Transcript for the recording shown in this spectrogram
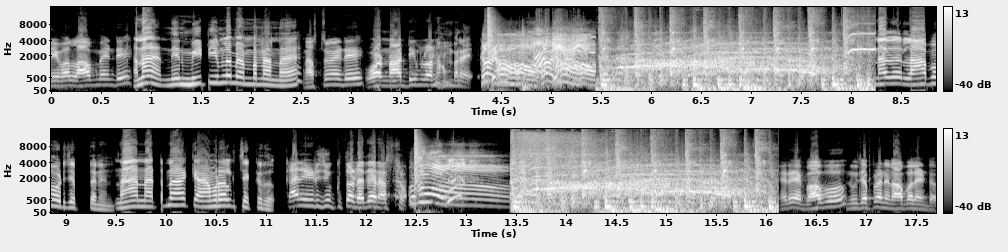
నీ వల్ల లాభం ఏంటి? అన్నా నేను మీ టీమ్లో మెంబర్ అన్న. నష్టం ఏంటి? వాడు నా టీంలో నంబరే. నాది లాభం ఒకటి చెప్తా నేను. నా నటన కెమెరాలకు చెక్కదు. కానీ ఇటు చిక్కుతాడు అదే నష్టం. అరే బాబు నువ్వు చెప్పరా నీ లాభాలేంటో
